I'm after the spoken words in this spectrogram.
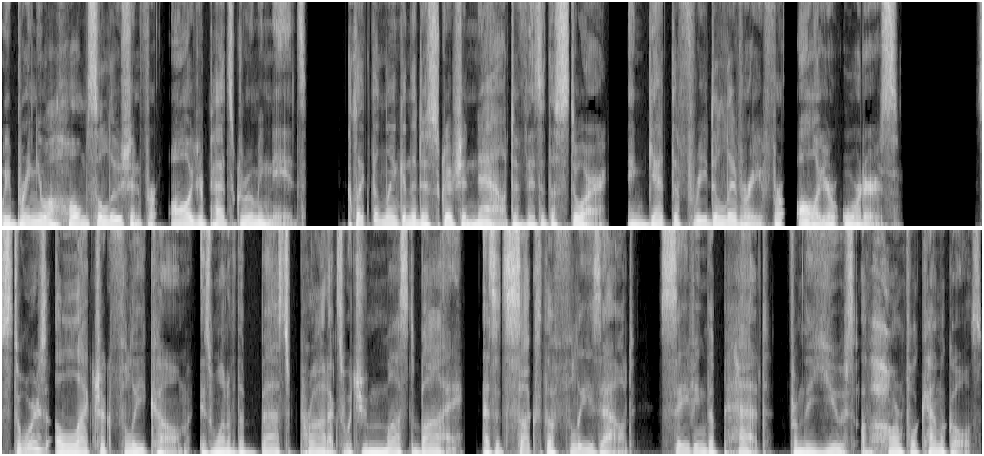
We bring you a home solution for all your pet's grooming needs. Click the link in the description now to visit the store and get the free delivery for all your orders. Store's electric flea comb is one of the best products which you must buy as it sucks the fleas out, saving the pet from the use of harmful chemicals.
